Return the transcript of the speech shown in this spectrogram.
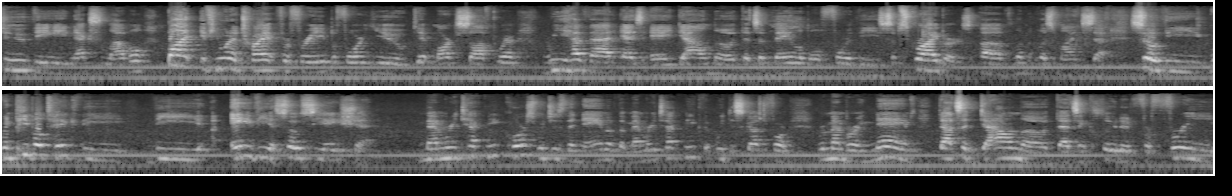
to the next level. But if you want to try it for free before you get Mark's software, we have that as a download that's available for the subscribers of Limitless Mindset. So the when people take the the AV Association memory technique course, which is the name of the memory technique that we discussed for remembering names, that's a download that's included for free,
